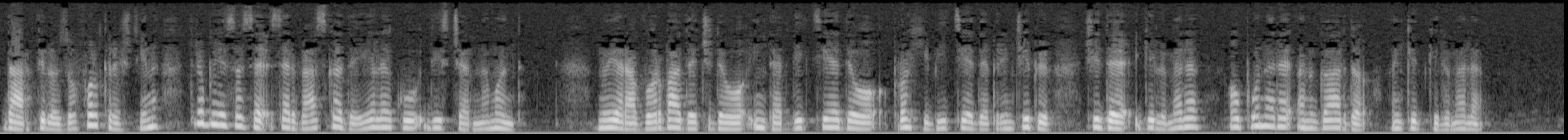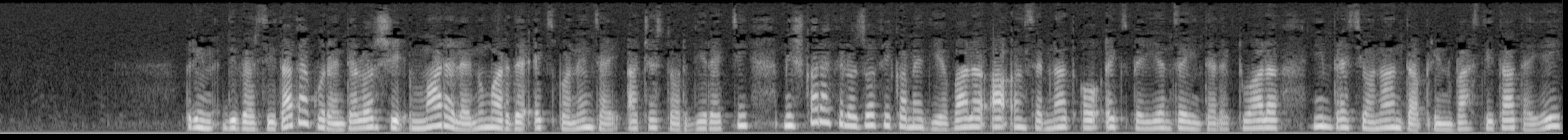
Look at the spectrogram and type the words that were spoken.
Dar filozoful creștin trebuie să se servească de ele cu discernământ. Nu era vorba deci de o interdicție, de o prohibiție de principiu, ci de ghilimele, o punere în gardă, închid ghilimele. Prin diversitatea curentelor și marele număr de exponenți ai acestor direcții, mișcarea filozofică medievală a însemnat o experiență intelectuală impresionantă prin vastitatea ei,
